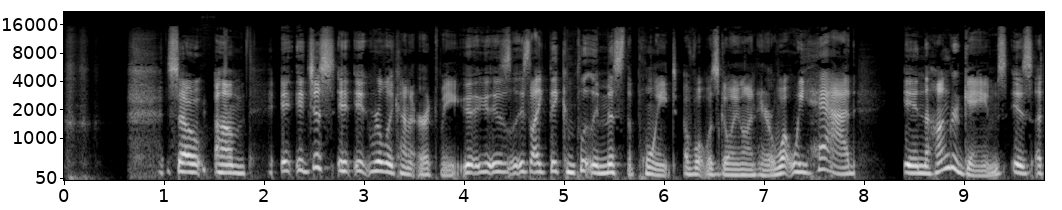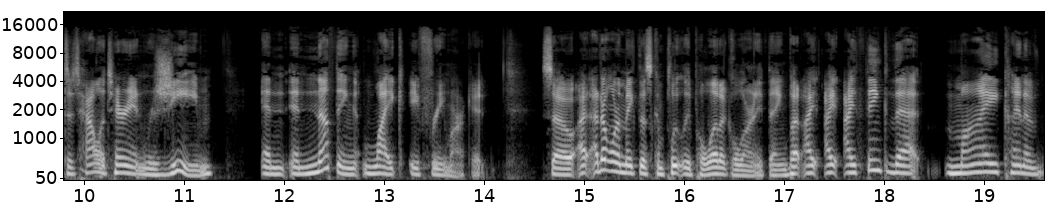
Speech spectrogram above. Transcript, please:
so um, it, it just it, it really kind of irked me. It, it's, it's like they completely missed the point of what was going on here. What we had in the Hunger Games is a totalitarian regime and and nothing like a free market. So I, I don't want to make this completely political or anything, but I, I, I think that my kind of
